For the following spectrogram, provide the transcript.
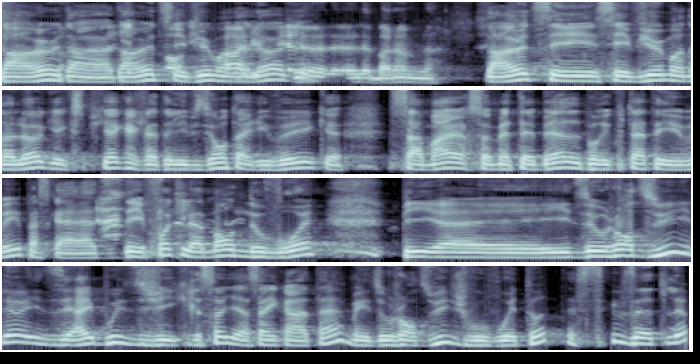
Dans un, dans, dans un de ses vieux monologues. le, le- le bonhomme, là. Dans un de ses, ses vieux monologues, il expliquait quand la télévision est arrivée que sa mère se mettait belle pour écouter la TV parce qu'elle dit des fois que le monde nous voit. Puis euh, il dit aujourd'hui, là, il dit Hey, oui, j'ai écrit ça il y a 50 ans, mais il dit aujourd'hui, je vous vois toutes si vous êtes là.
